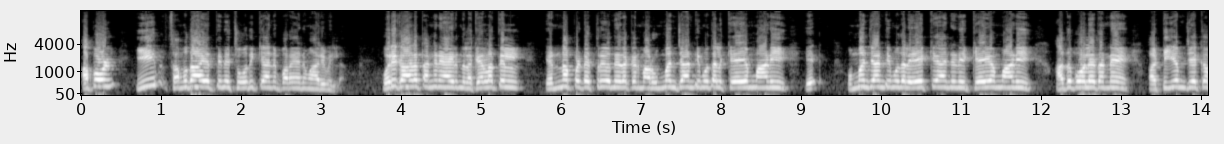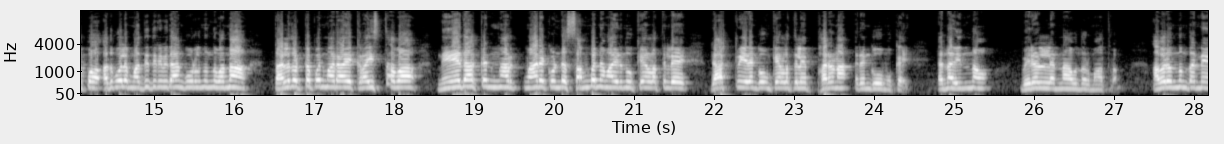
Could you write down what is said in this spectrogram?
അപ്പോൾ ഈ സമുദായത്തിന് ചോദിക്കാനും പറയാനും ആരുമില്ല. ഒരു കാലത്ത് അങ്ങനെ ആയിരുന്നില്ല കേരളത്തിൽ എണ്ണപ്പെട്ട എത്രയോ നേതാക്കന്മാർ. ഉമ്മൻചാണ്ടി മുതൽ കെ എം മാണി ഉമ്മൻചാണ്ടി മുതൽ A K Antony K M Mani അതുപോലെ തന്നെ ടി എം ജേക്കബ് അതുപോലെ മധ്യ തിരുവിതാംകൂറിൽ നിന്ന് വന്ന തലതൊട്ടപ്പന്മാരായ ക്രൈസ്തവ നേതാക്കന്മാർമാരെ കൊണ്ട് സമ്പന്നമായിരുന്നു കേരളത്തിലെ രാഷ്ട്രീയ രംഗവും കേരളത്തിലെ ഭരണ രംഗവുമൊക്കെ. എന്നാൽ ഇന്നോ വിരലിലെണ്ണാവുന്നവർ മാത്രം. അവരൊന്നും തന്നെ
